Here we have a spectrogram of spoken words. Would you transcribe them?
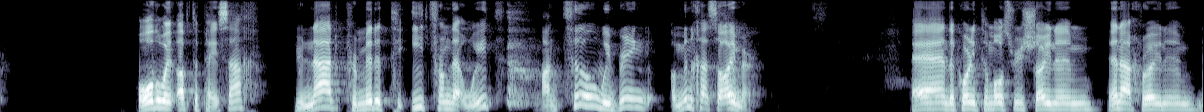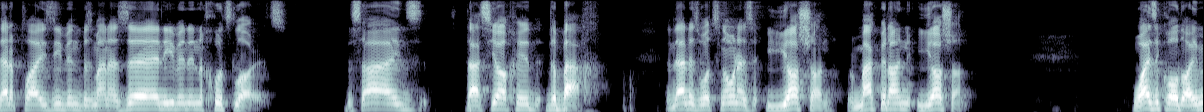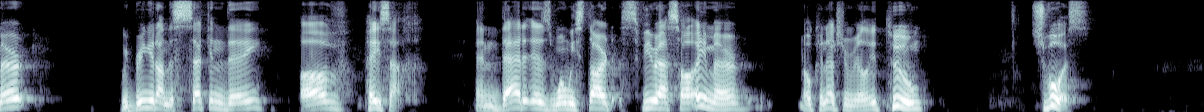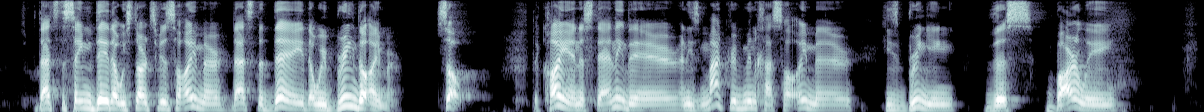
all the way up to Pesach, you're not permitted to eat from that wheat until we bring a mincha Ha'omer. And according to most Rishonim and Achroinim, that applies even Hazeh and even in Chutz Laretz. Besides Das Yachid, the Bach. And that is what's known as Yashan. We're makbid on Yashan. Why is it called Omer? We bring it on the second day of Pesach. And that is when we start Sfiras HaOmer, no connection really, to Shavuos. That's the same day that we start Tzvias HaOmer. That's the day that we bring the Omer. So, the Kayan is standing there and he's Makriv Minchas HaOmer. He's bringing this barley.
